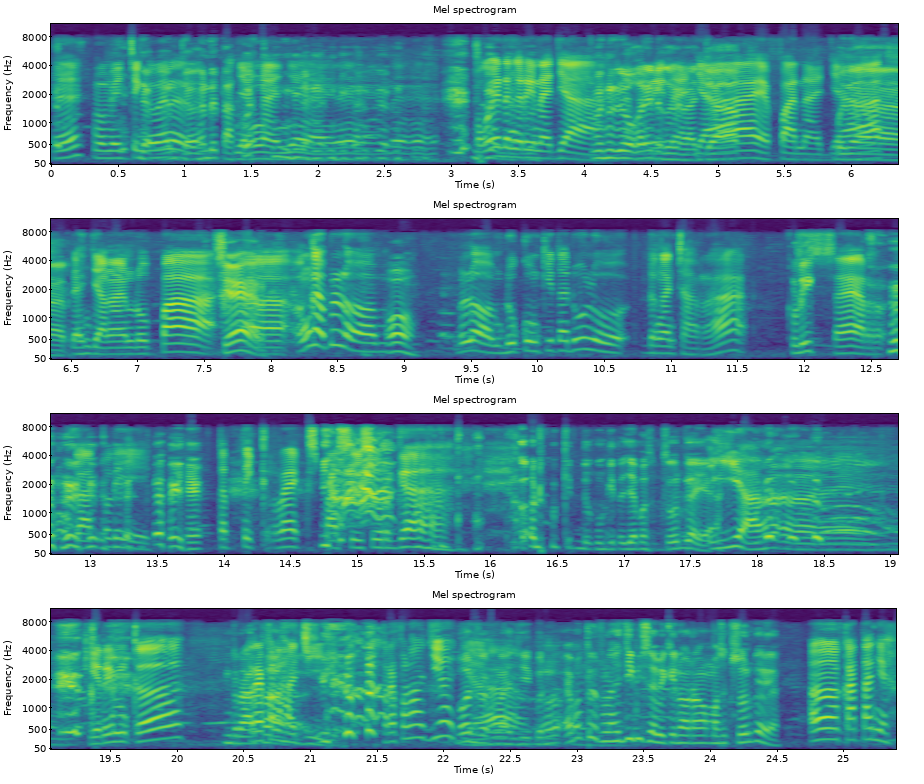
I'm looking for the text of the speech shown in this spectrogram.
eh memincing Jangan- ke mana lu? jangan deh, takut. jangan jangan, jangan. pokoknya dengerin aja Bener, pokoknya dengerin aja. Evan aja Benar. dan jangan lupa Share. eh, enggak belum Oh, belum dukung kita dulu dengan cara klik. share enggak klik Iya. ketik Rex spasi surga Aduh, kita dukung kita aja masuk surga ya. iya eh. kirim ke Neraka. travel haji travel haji aja Oh, travel haji bener. Emang travel haji bisa bikin orang masuk surga ya? Eh, katanya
